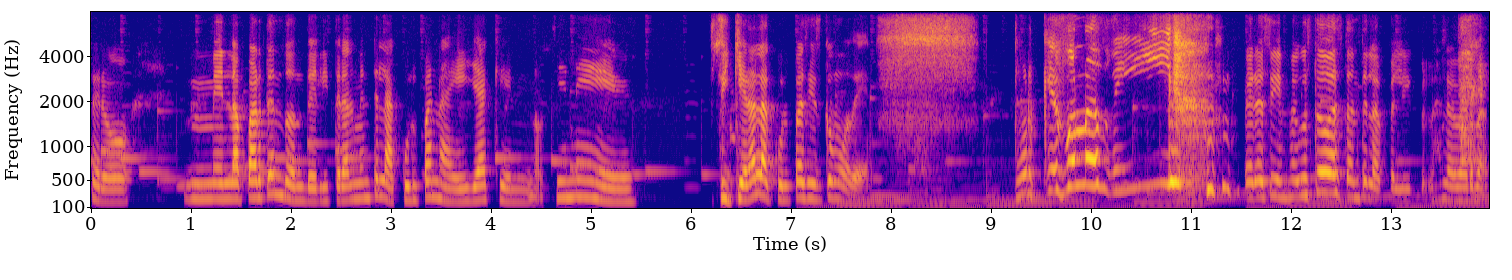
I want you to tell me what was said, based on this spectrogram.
pero mm, en la parte en donde literalmente la culpan a ella que no tiene siquiera la culpa, así es como de ¿por qué son así? Pero sí, me gustó bastante la película, la verdad.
